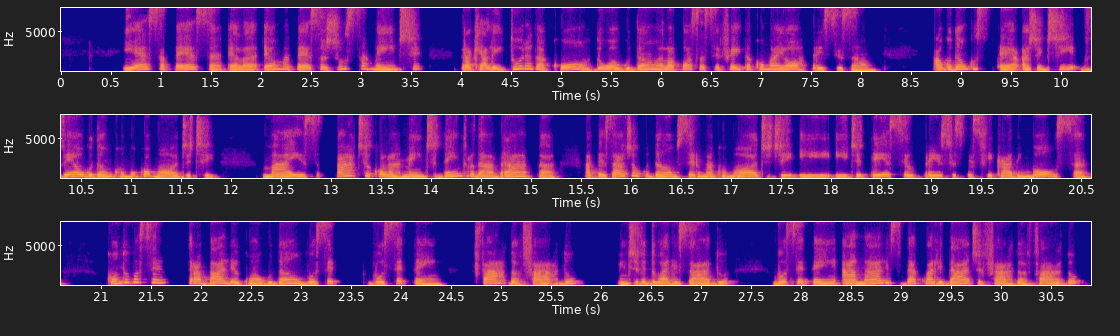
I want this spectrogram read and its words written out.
e essa peça, ela é uma peça justamente para que a leitura da cor do algodão ela possa ser feita com maior precisão. Algodão, é, a gente vê algodão como commodity, mas particularmente dentro da Abrapa, apesar de algodão ser uma commodity e, e de ter seu preço especificado em bolsa, quando você trabalha com algodão, você, você tem fardo a fardo, individualizado, você tem a análise da qualidade fardo a fardo,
